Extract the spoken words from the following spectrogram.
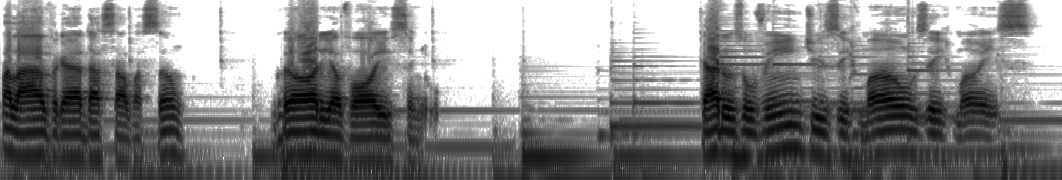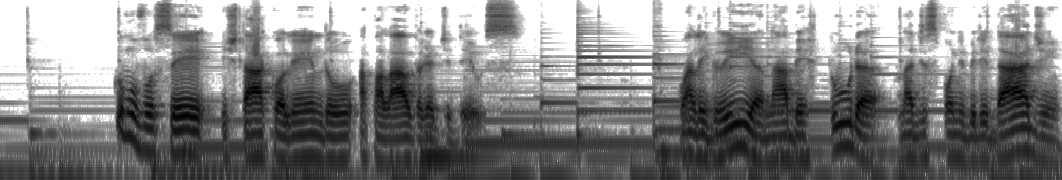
Palavra da salvação. Glória a vós, Senhor. Caros ouvintes, irmãos e irmãs, como você está acolhendo a palavra de Deus? Com alegria, na abertura, na disponibilidade,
